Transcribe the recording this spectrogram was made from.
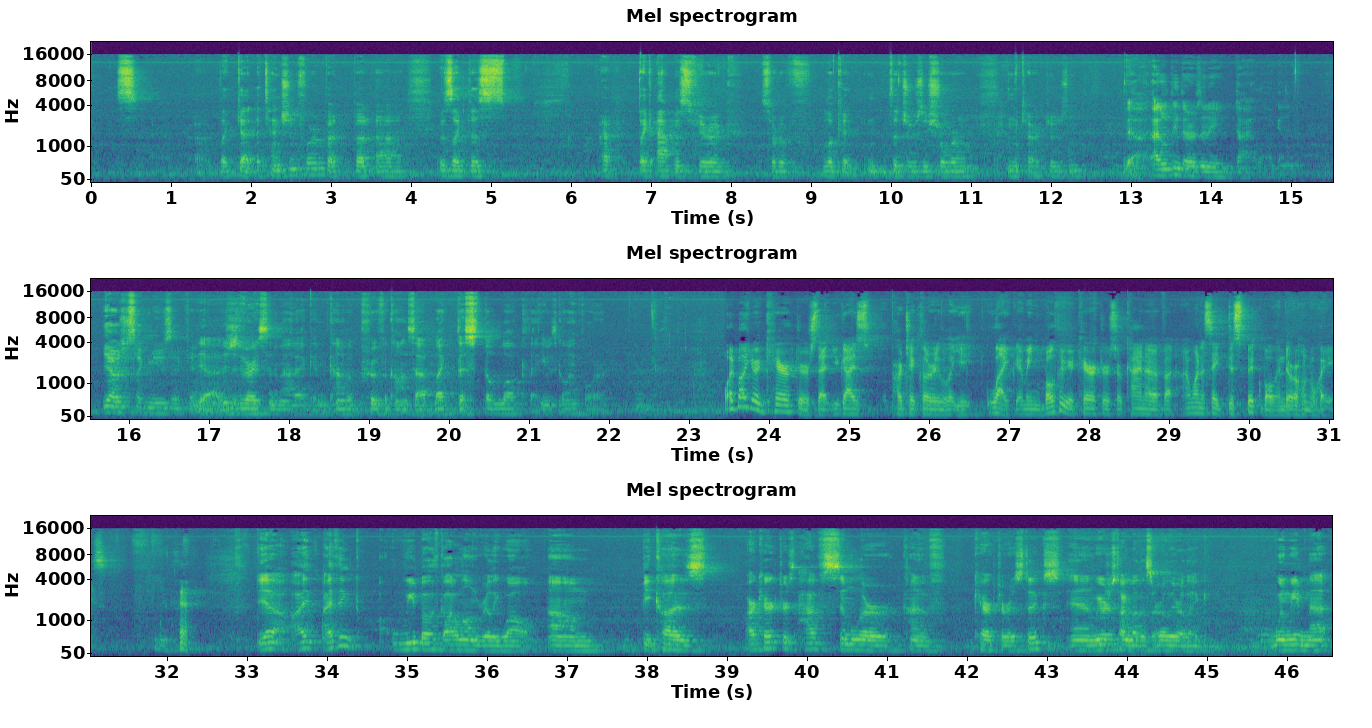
uh, like get attention for it, but but uh, it was like this, uh, like atmospheric sort of look at the Jersey Shore and, and the characters and Yeah, I don't think there was any dialogue in it. yeah, it was just like music and Yeah, it was just very cinematic and kind of a proof of concept, like this the look that he was going for. What about your characters that you guys particularly like? I mean, both of your characters are kind of I want to say despicable in their own ways. Yeah, I, I think we both got along really well um, because our characters have similar kind of characteristics, and we were just talking about this earlier. Like when we met,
